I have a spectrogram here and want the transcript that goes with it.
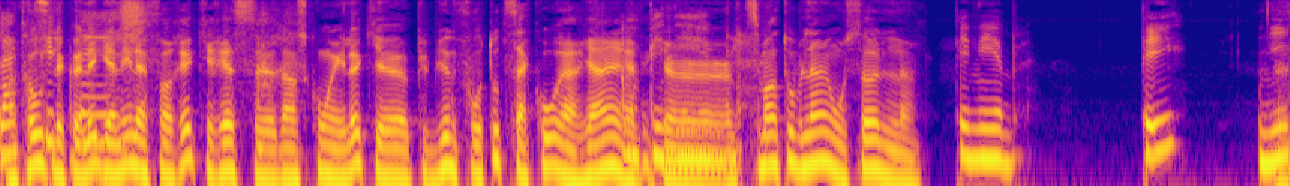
La Entre autres, le collègue neige. Alain Laforêt qui reste euh, dans ce coin-là, qui a publié une photo de sa cour arrière Ah, avec pénible. un, un petit manteau blanc au sol. là. Pénible. P. Ni.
